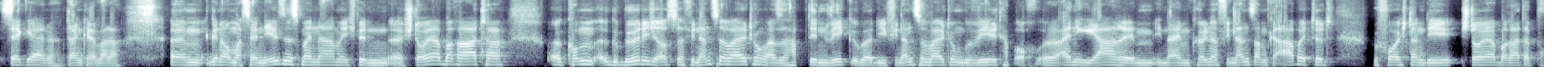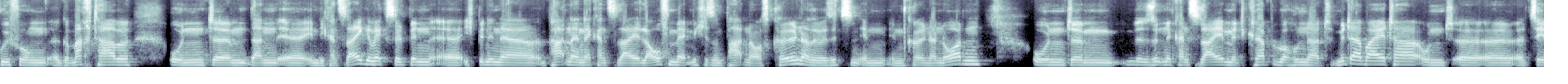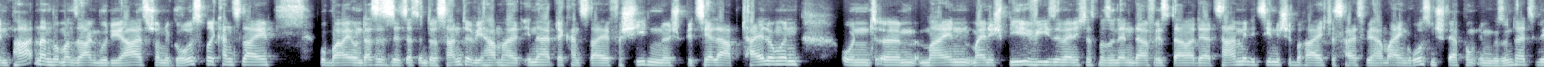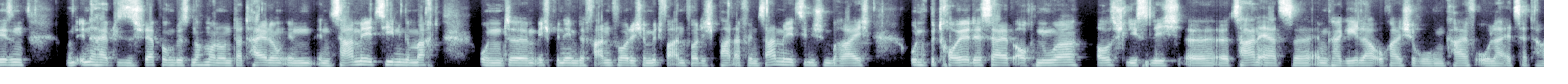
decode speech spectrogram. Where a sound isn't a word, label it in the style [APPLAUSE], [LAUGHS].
Sehr gerne. Danke, Herr Waller. Ähm, genau, Marcel Nielsen ist mein Name. Ich bin äh, Steuerberater, äh, komme gebürtig aus der Finanzverwaltung, also habe den Weg über die Finanzverwaltung gewählt, habe auch äh, einige Jahre im, in einem Kölner Finanzamt gearbeitet, bevor ich dann die Steuerberaterprüfung äh, gemacht habe und ähm, dann äh, in die Kanzlei gewechselt bin. Äh, ich bin in der Partner in der Kanzlei Laufenberg. Mich ist ein Partner aus Köln, also wir sitzen in, im Kölner Norden und ähm, sind eine Kanzlei mit knapp über 100 Mitarbeiter und äh, äh, zehn Partnern, wo man sagen würde, ja, ist schon eine größere Kanzlei. Wobei, und das ist jetzt das Interessante, wir haben halt innerhalb der Kanzlei verschiedene spezielle Abteilungen und ähm, mein, meine Spielwiese, wenn ich das mal so nennen darf, ist da der zahnmedizinische Bereich. Das heißt, wir haben einen großen Schwerpunkt im Gesundheitswesen und innerhalb dieses Schwerpunktes nochmal eine Unterteilung in, in Zahnmedizin gemacht. Und ähm, ich bin eben der verantwortliche und mitverantwortliche Partner für den zahnmedizinischen Bereich und betreue deshalb auch nur ausschließlich äh, Zahnärzte, MKGler, Oralchirurgen, KFOler etc.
